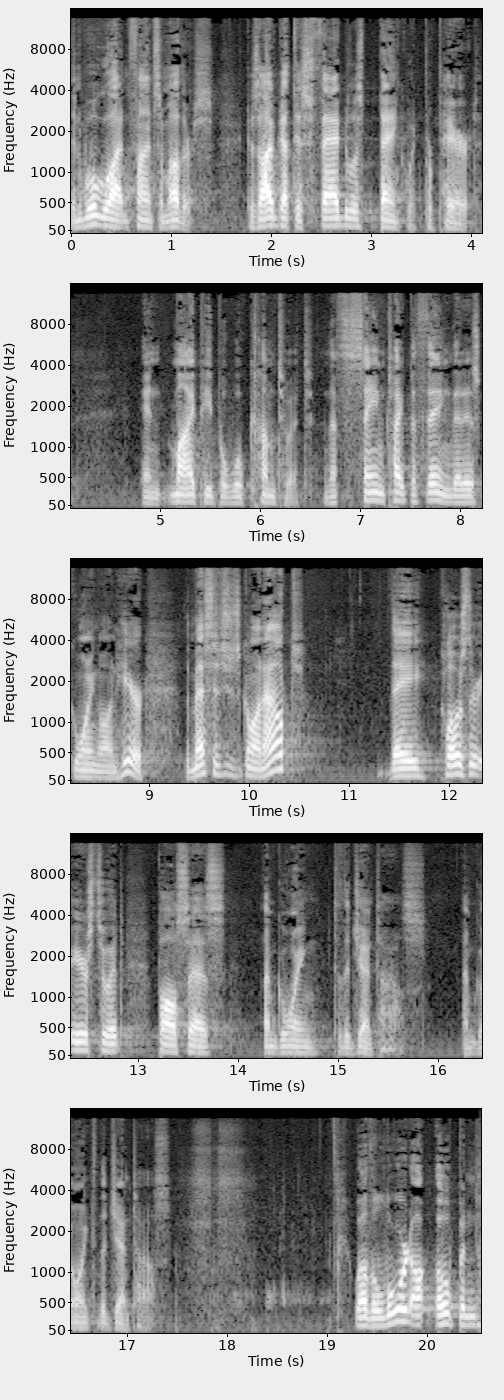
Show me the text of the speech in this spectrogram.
then we'll go out and find some others. Because I've got this fabulous banquet prepared, and my people will come to it. And that's the same type of thing that is going on here. The message has gone out, they close their ears to it. Paul says, I'm going to the Gentiles. I'm going to the Gentiles. Well, the Lord opened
